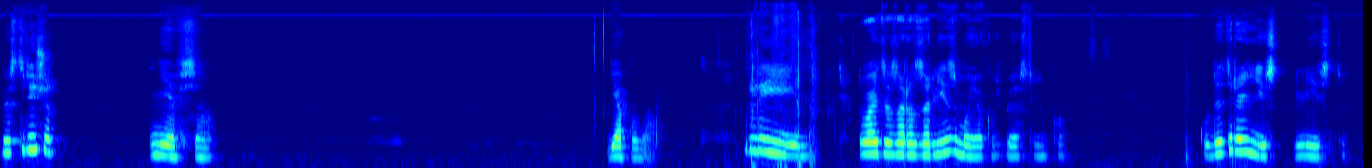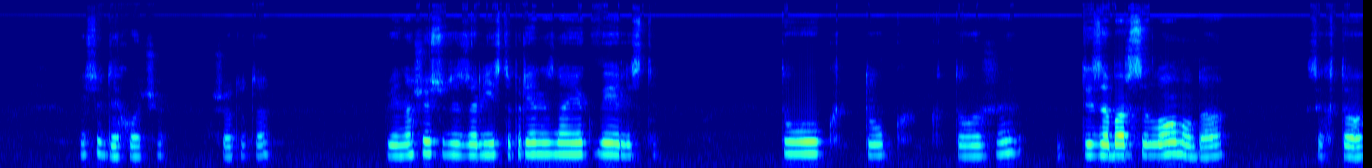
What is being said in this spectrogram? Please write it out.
Быстріше. Не, все. Я помер. Блін. Давайте зараз заліземо якось быстренько. Куди треба ліз... лізти? Я сюди хочу. Що тут? а? Блін, а що я сюди залізти? Тепер я не знаю, як вилізти. Тук-тук. Хто же? Ти за Барселону, да? Це хто?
